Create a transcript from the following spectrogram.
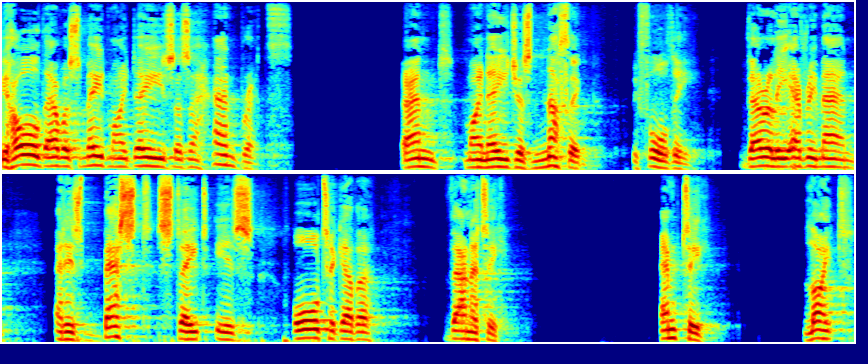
Behold, thou hast made my days as a handbreadth and mine age as nothing before thee. Verily, every man at his best state is altogether vanity, empty, light.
